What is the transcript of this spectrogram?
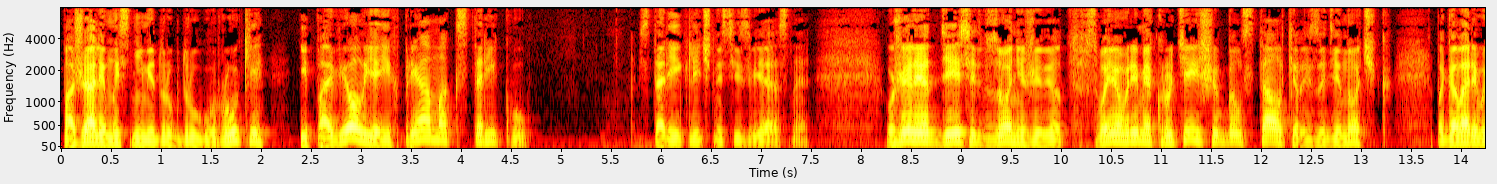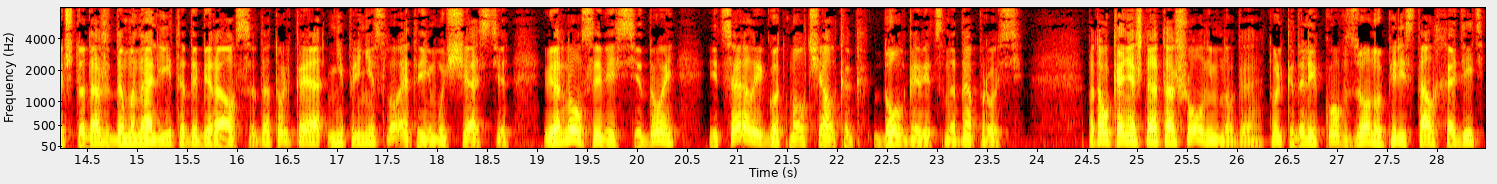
Пожали мы с ними друг другу руки, и повел я их прямо к старику. Старик — личность известная. Уже лет десять в зоне живет. В свое время крутейший был сталкер из одиночек. Поговаривают, что даже до монолита добирался. Да только не принесло это ему счастья. Вернулся весь седой и целый год молчал, как долговец на допросе. Потом, конечно, отошел немного, только далеко в зону перестал ходить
